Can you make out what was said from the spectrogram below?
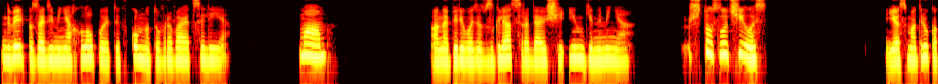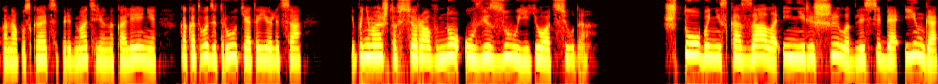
Дверь позади меня хлопает, и в комнату врывается Лия. «Мам!» Она переводит взгляд с рыдающей Инги на меня. «Что случилось?» Я смотрю, как она опускается перед матерью на колени, как отводит руки от ее лица, и понимаю, что все равно увезу ее отсюда. Что бы ни сказала и не решила для себя Инга,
